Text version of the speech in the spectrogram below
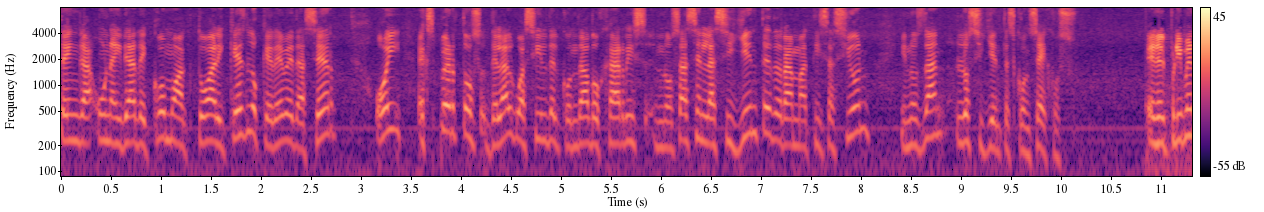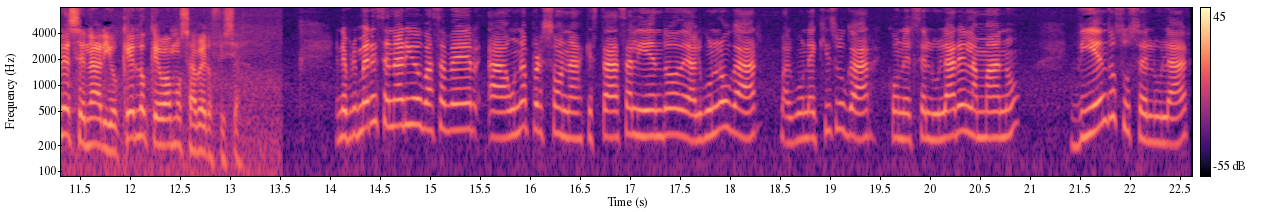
tenga una idea de cómo actuar y qué es lo que debe de hacer, hoy expertos del alguacil del condado Harris nos hacen la siguiente dramatización y nos dan los siguientes consejos. En el primer escenario, ¿qué es lo que vamos a ver, oficial? En el primer escenario vas a ver a una persona que está saliendo de algún lugar, algún X lugar, con el celular en la mano, viendo su celular,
